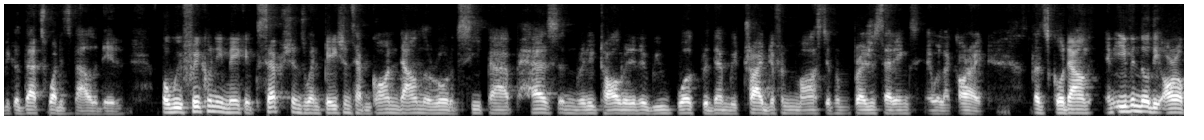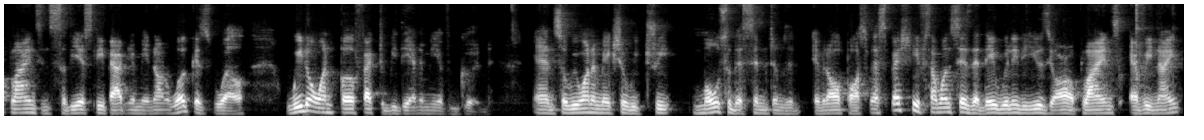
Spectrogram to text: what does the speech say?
because that's what is validated. But we frequently make exceptions when patients have gone down the road of CPAP, hasn't really tolerated. it. We've worked with them, we've tried different masks, different pressure settings, and we're like, all right, let's go down. And even though the oral appliance in severe sleep apnea may not work as well, we don't want perfect to be the enemy of good. And so we want to make sure we treat most of the symptoms if at all possible, especially if someone says that they're willing to use the oral appliance every night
